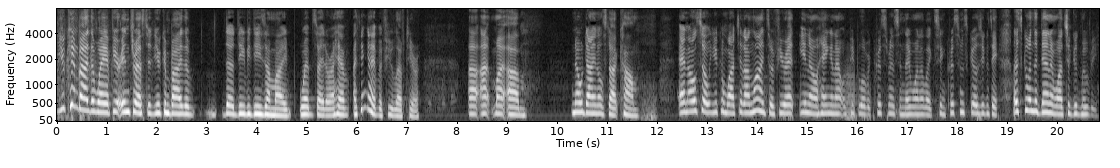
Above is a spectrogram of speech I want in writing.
You can, by the way, if you're interested, you can buy the the DVDs on my website, or I have. I think I have a few left here. Uh, I, my um, nodinos.com. And also, you can watch it online. So if you're at, you know, hanging out with oh. people over Christmas and they want to like sing Christmas carols, you can say, "Let's go in the den and watch a good movie."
